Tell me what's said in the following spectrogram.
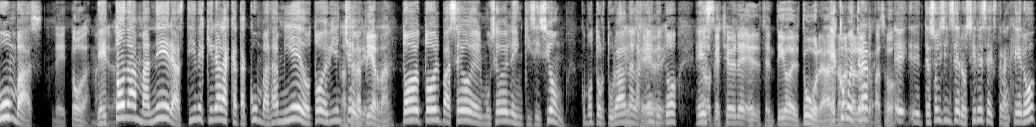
catacumbas. De todas De maneras. todas maneras, tienes que ir a las catacumbas, da miedo, todo es bien No se la chévere. pierdan. Todo, todo el paseo del Museo de la Inquisición, cómo torturaban Qué a la chévere. gente, todo. No, Es, qué chévere el sentido del tour. ¿ah? es No, como entrar, pasó. eh, eh, te soy sincero, si eres extranjero,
